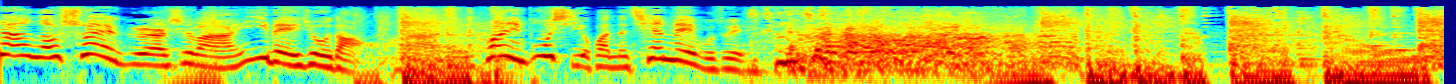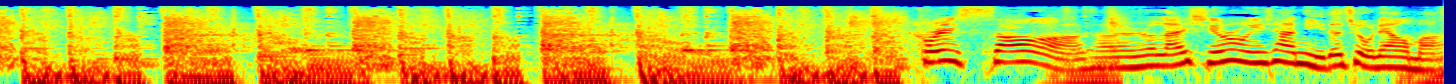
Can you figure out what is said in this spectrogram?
像个帅哥是吧？一杯就倒啊！你碰你不喜欢的，千杯不醉。Chris 桑啊，他说来形容一下你的酒量吗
